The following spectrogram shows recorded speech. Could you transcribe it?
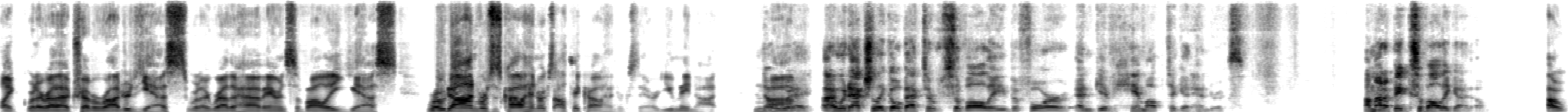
like, would I rather have Trevor Rogers? Yes. Would I rather have Aaron Civale? Yes. Rodon versus Kyle Hendricks? I'll take Kyle Hendricks there. You may not. No um, way. I would actually go back to Civale before and give him up to get Hendricks. I'm not a big Civale guy though. Oh,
